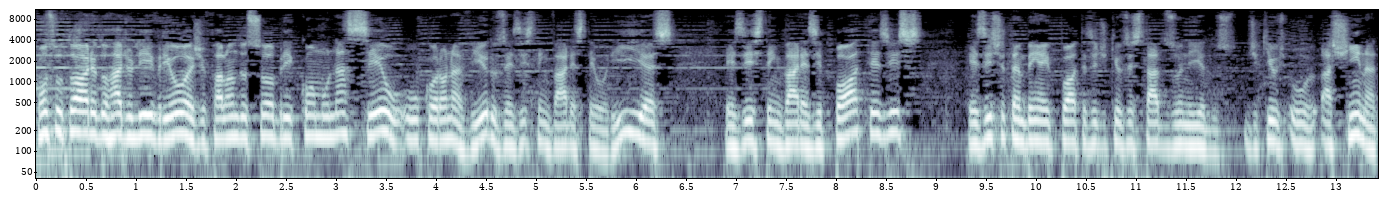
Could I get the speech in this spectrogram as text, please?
Consultório do Rádio Livre hoje falando sobre como nasceu o coronavírus. Existem várias teorias, existem várias hipóteses. Existe também a hipótese de que os Estados Unidos, de que o, a China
